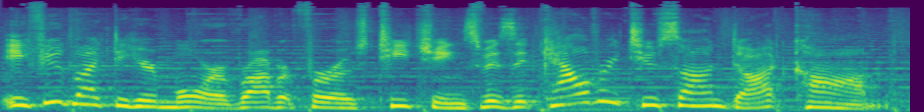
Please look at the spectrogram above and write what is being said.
If you'd like to hear more of Robert Furrow's teachings, visit calvarytucson.com.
